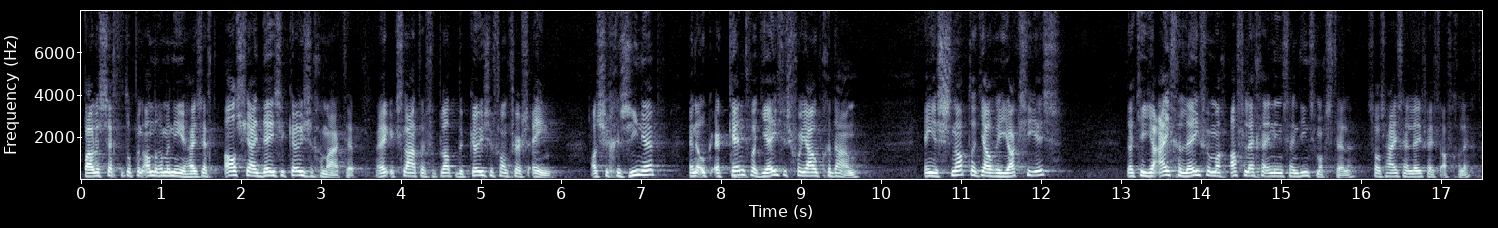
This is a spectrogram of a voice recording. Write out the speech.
Paulus zegt het op een andere manier. Hij zegt, als jij deze keuze gemaakt hebt, ik sla het even plat, de keuze van vers 1. Als je gezien hebt en ook erkent wat Jezus voor jou heeft gedaan, en je snapt dat jouw reactie is dat je je eigen leven mag afleggen en in zijn dienst mag stellen, zoals hij zijn leven heeft afgelegd.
